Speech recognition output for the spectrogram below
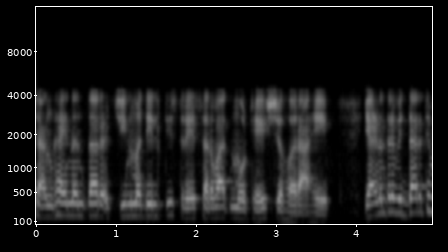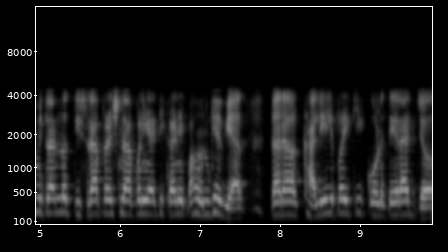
शांघाय नंतर चीनमधील तिसरे सर्वात मोठे शहर आहे. यानंतर विद्यार्थी मित्रांनो तिसरा प्रश्न आपण या ठिकाणी पाहून घेऊयात. तर खालीलपैकी कोणते राज्य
